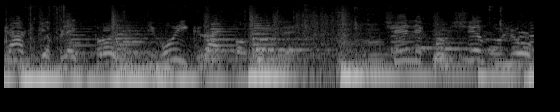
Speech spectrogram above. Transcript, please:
как я, блядь, против него играть могу, блядь? челик вообще нулек.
